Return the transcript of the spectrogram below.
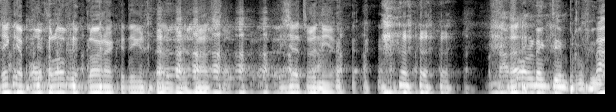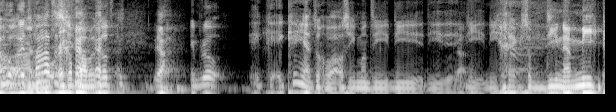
Ik heb ongelooflijk belangrijke dingen gedaan bij het waterschap. Die zetten we neer. Gaan zo'n LinkedIn profiel Maar het waterschap, Lambert, dat, Ja, ik bedoel, ik, ik ken jij toch wel als iemand die, die, die, die, die gek is op dynamiek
